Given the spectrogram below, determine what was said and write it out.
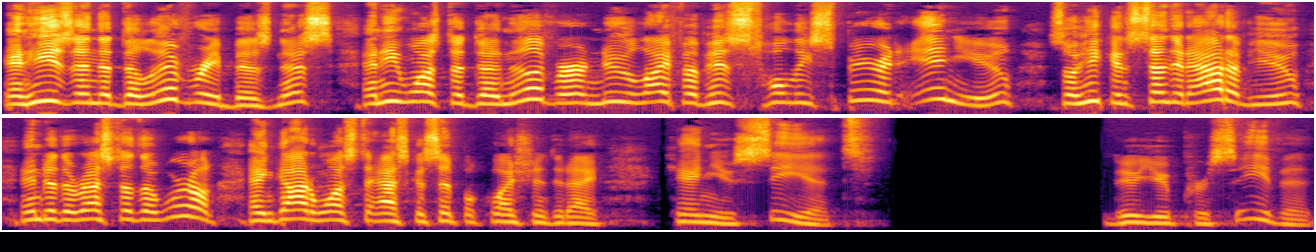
and He's in the delivery business and He wants to deliver new life of His Holy Spirit in you so He can send it out of you into the rest of the world. And God wants to ask a simple question today Can you see it? Do you perceive it?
